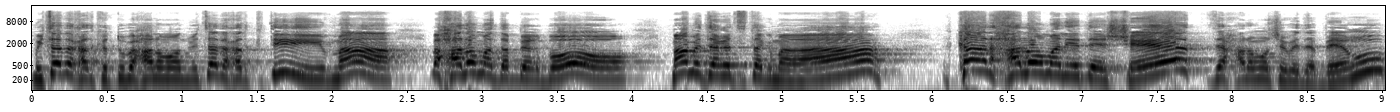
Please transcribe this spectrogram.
מצד אחד כתוב בחלומות, מצד אחד כתיב, מה? בחלום אדבר בו, מה מתרצת הגמרא? כאן חלום על ידי שת, זה חלומות שידברו,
